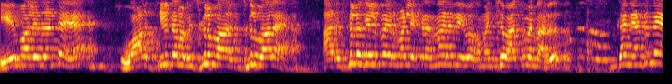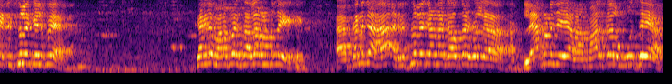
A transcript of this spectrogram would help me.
ఏం బాగాలేదంటే వాళ్ళ జీవితంలో రిస్కులు బా రిస్కులు బాలే. ఆ రిస్కులోకి వెళ్ళిపోయారు. మళ్ళీ ఇక్కడ అన్నారు ఇది ఒక మంచి వాక్యం అన్నారు. కానీ వెంటనే రిస్కులోకి వెళ్ళిపోయారు. కనుక మన పరిస్థితి అలా ఉంటుంది. కనుక రిస్కులోకి వెళ్ళడానికి అవకాశాలు లేకుండా చేయాలి. ఆ మార్గాలు మూసేయాలి.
